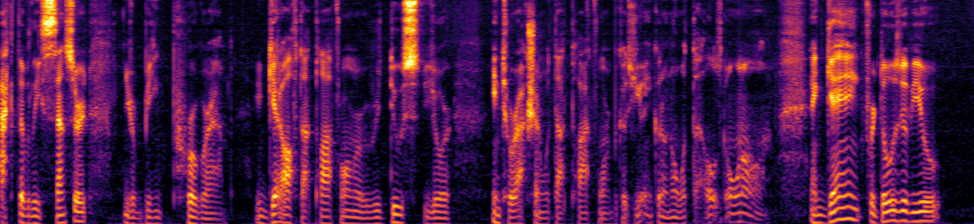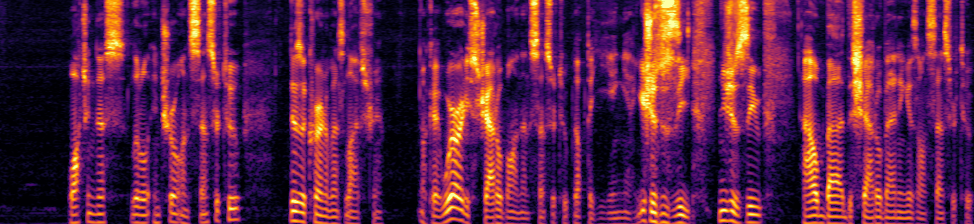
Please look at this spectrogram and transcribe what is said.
actively censored, you're being programmed. You get off that platform or reduce your interaction with that platform because you ain't gonna know what the hell's going on. And gang, for those of you watching this little intro on CensorTube, this is a current events live stream. Okay, we're already shadow banned and censor tube up the yin yang. You should see, you should see how bad the shadow banning is on censor tube.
